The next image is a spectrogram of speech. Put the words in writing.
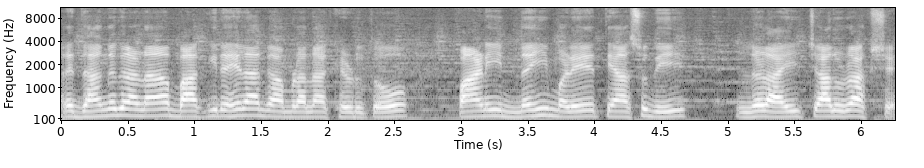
અને ધાંગધ્રાના બાકી રહેલા ગામડાના ખેડૂતો પાણી નહીં મળે ત્યાં સુધી લડાઈ ચાલુ રાખશે.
